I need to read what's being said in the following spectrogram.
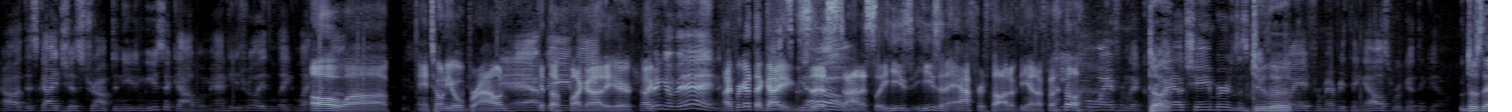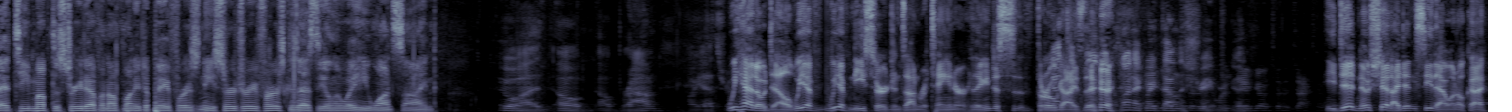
No, this guy just dropped a new music album, man. He's really like. Oh, up. uh, Antonio Brown. Yeah, Get the fuck out of here. I, bring him in. I forgot that guy Let's exists. go. Honestly, he's he's an afterthought of the NFL. Keep NFL. him away from the Do- cryo chambers. Let's do keep him the- away from everything else. We're good to go. Does that team up the street have enough money to pay for his knee surgery first? Because that's the only way he wants signed. Oh, uh, oh, oh, Brown. Oh, yeah, that's right. We had Odell. We have we have knee surgeons on retainer. They can just throw guys there. Clinic right down the street. We're good. He did. No shit. I didn't see that one. Okay.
